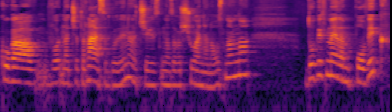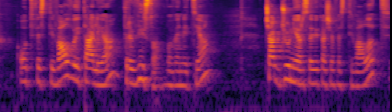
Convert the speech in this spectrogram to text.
кога во, на 14 години, значи на завршување на основно, добивме еден повик од фестивал во Италија, Тревисо во Венеција. Чак Джуниор се викаше фестивалот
